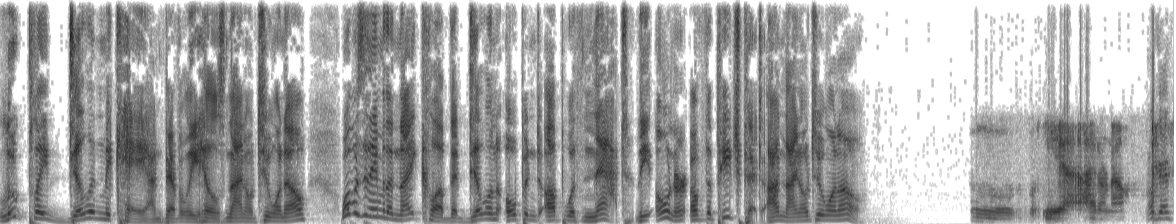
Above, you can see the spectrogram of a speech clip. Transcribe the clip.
Luke played Dylan McKay on Beverly Hills 90210. What was the name of the nightclub that Dylan opened up with Nat, the owner of the Peach Pit on 90210? Ooh, yeah, I don't know. Okay.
